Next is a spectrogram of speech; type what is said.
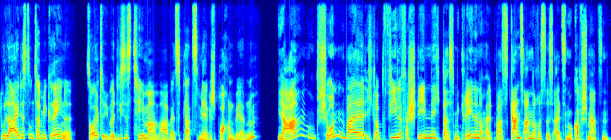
du leidest unter Migräne. Sollte über dieses Thema am Arbeitsplatz mehr gesprochen werden? Ja, schon, weil ich glaube, viele verstehen nicht, dass Migräne noch etwas ganz anderes ist als nur Kopfschmerzen.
